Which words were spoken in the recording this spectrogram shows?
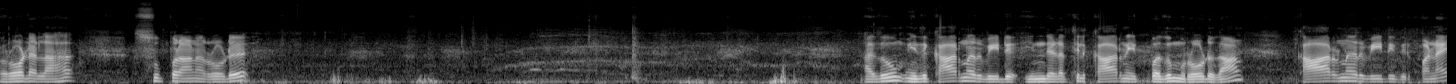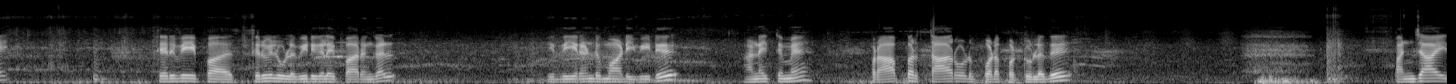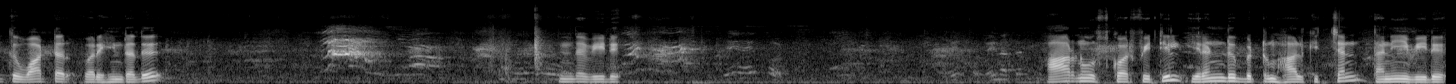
ரோடெல்லாம் சூப்பரான ரோடு. அதுவும் இது கார்னர் வீடு. இந்த இடத்தில் கார் நிற்பதும் ரோடு தான். கார்னர் வீடு விற்பனை. தெருவை பா தெருவில் உள்ள வீடுகளை பாருங்கள். இது இரண்டு மாடி வீடு. அனைத்துமே ப்ராப்பர் தாரோடு போடப்பட்டுள்ளது. பஞ்சாயத்து வாட்டர் வருகின்றது. இந்த வீடு. ஆறுநூறு ஸ்கொயர் ஃபீட்டில் இரண்டு பெட்ரூம் ஹால் கிச்சன் தனி வீடு.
